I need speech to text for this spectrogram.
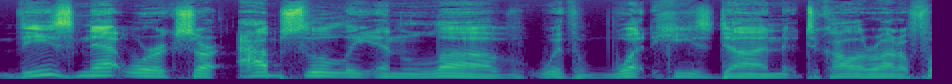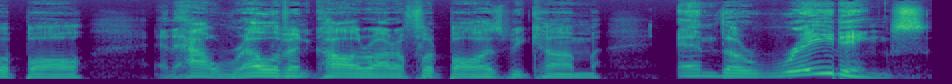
these networks are absolutely in love with what he's done to Colorado football and how relevant Colorado football has become and the ratings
